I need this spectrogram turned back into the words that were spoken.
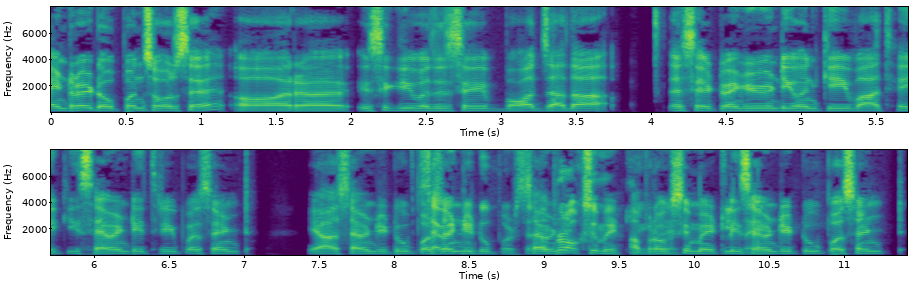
Android open source है और uh, इसी की वजह से बहुत ज़्यादा ट्वेंटी 2021 की बात है कि 73 परसेंट या 72 percent 72 percent approximately approximately 72 percent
